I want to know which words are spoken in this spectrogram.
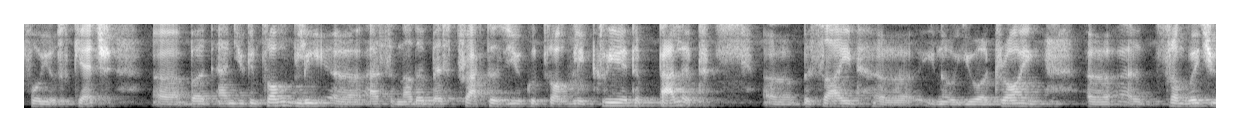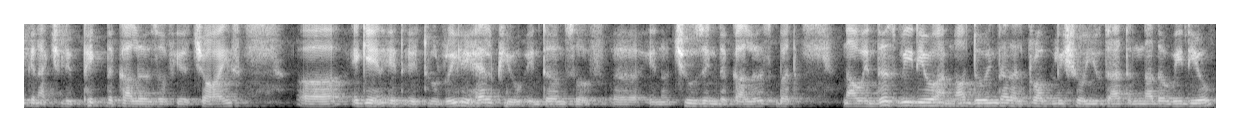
for your sketch. Uh, but and you can probably uh, as another best practice you could probably create a palette uh, beside uh, you know your drawing uh, from which you can actually pick the colors of your choice. Again it, it will really help you in terms of you know choosing the colors. But now in this video I'm not doing that. I'll probably show you that in another video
